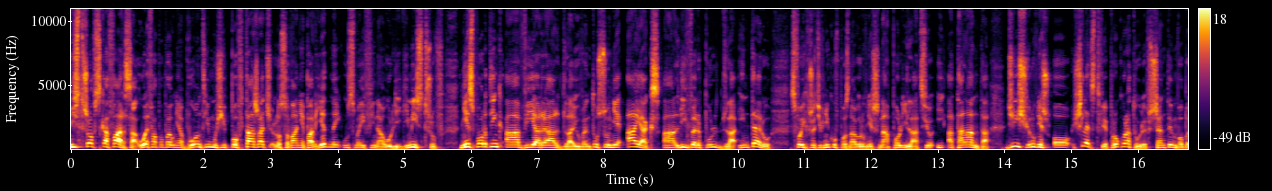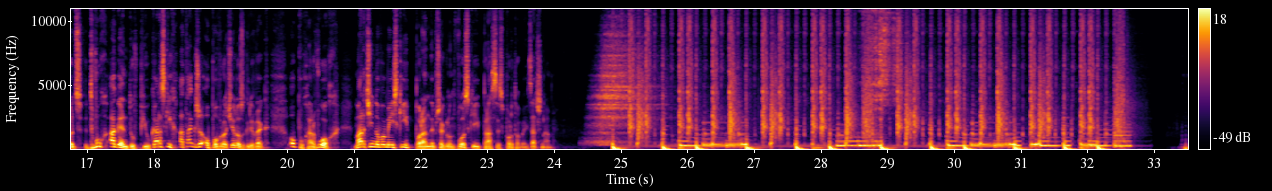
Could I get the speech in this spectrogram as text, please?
Mistrzowska farsa. UEFA popełnia błąd i musi powtarzać losowanie par jednej ósmej finału Ligi Mistrzów. Nie Sporting, a Villarreal dla Juventusu, nie Ajax, a Liverpool dla Interu. Swoich przeciwników poznały również Napoli, Lazio i Atalanta. Dziś również o śledztwie prokuratury wszczętym wobec dwóch agentów piłkarskich, a także o powrocie rozgrywek o Puchar Włoch. Marcin Nowomiejski, poranny przegląd włoskiej prasy sportowej. Zaczynamy.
